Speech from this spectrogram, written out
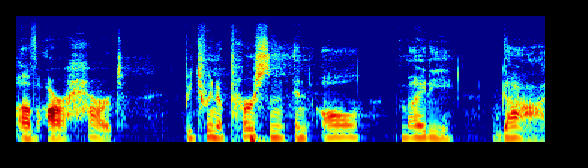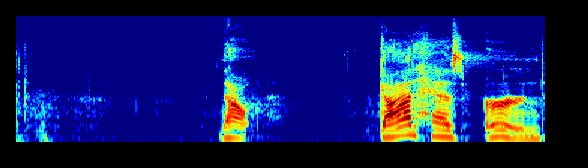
of our heart between a person and Almighty God. Now, God has earned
